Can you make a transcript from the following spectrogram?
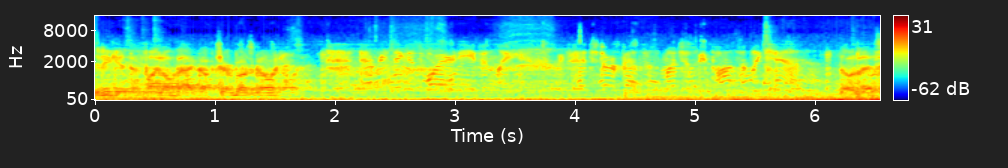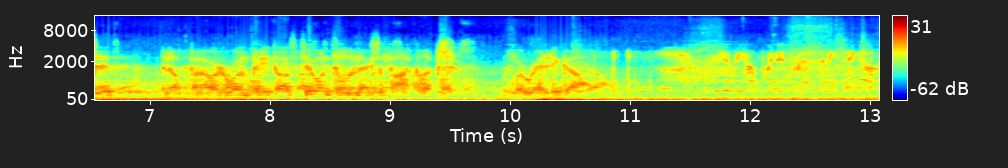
Did you get the final backup turbos going? Everything is wired evenly. We've hedged our bets as much as we possibly can. No, that's it. Enough power to run Pathos 2 until the next apocalypse. We're ready to go. I really hope we didn't mess anything up.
